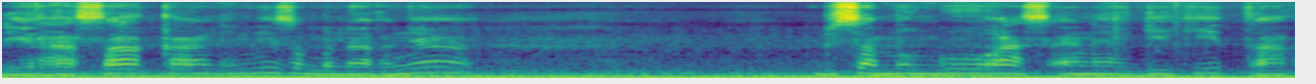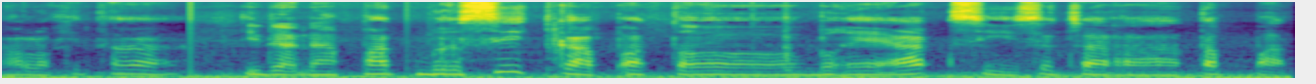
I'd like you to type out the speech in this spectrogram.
dirasakan ini sebenarnya bisa menguras energi kita kalau kita tidak dapat bersikap atau bereaksi secara tepat.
